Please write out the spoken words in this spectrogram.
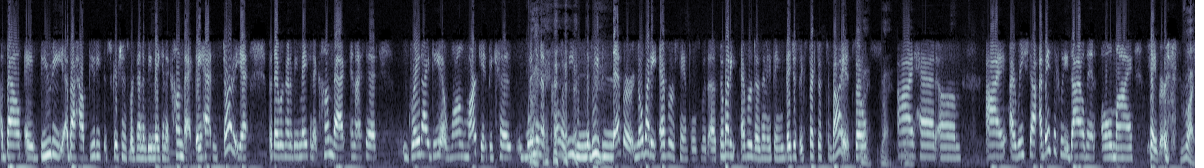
about a beauty, about how beauty subscriptions were going to be making a comeback. They hadn't started yet, but they were going to be making a comeback. And I said, great idea, wrong market because women of color, we've, we've never, nobody ever samples with us. Nobody ever does anything. They just expect us to buy it. So Right, right, I had, um, I, I reached out. I basically dialed in all my favors. Right.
